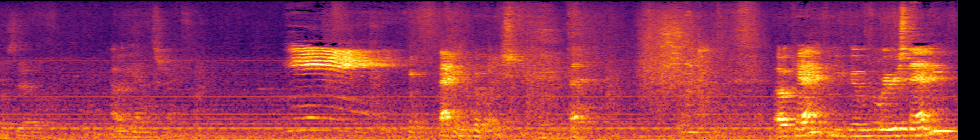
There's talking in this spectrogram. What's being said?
What's the other Oh yeah, that's right. Back into the bush. Okay, you go to where you're standing.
